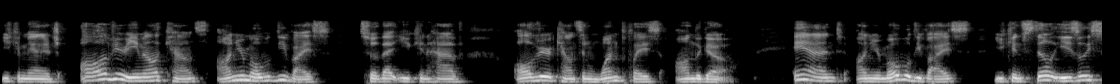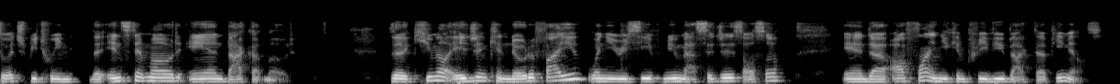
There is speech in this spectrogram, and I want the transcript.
you can manage all of your email accounts on your mobile device so that you can have all of your accounts in one place on the go. And on your mobile device, you can still easily switch between the instant mode and backup mode. The QMail agent can notify you when you receive new messages also. And uh, offline, you can preview backed up emails.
